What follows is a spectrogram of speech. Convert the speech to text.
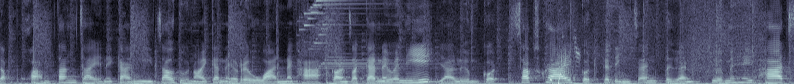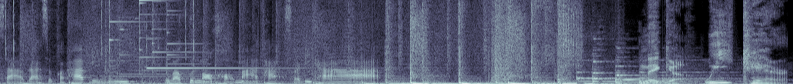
กับความตั้งใจในการมีเจ้าตัวน้อยกันในเร็ววันนะคะ ก่อนจากกันในวันนี้อย่าลืมกด subscribe กดกระดิ่งแจ้งเตือน เพื่อไม่ให้พลาดสาระสุขภาพดีๆ หรือว่าคุณหมอขอมาค่ะ สวัสดีค่ะ Mega, we care.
